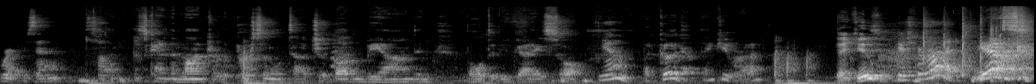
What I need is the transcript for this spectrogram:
represent. So That's kind of the mantra, the personal touch above and beyond, and both of you guys. So, yeah, but good. Thank you, Rod. Thank you. here's for Rod. Yes.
